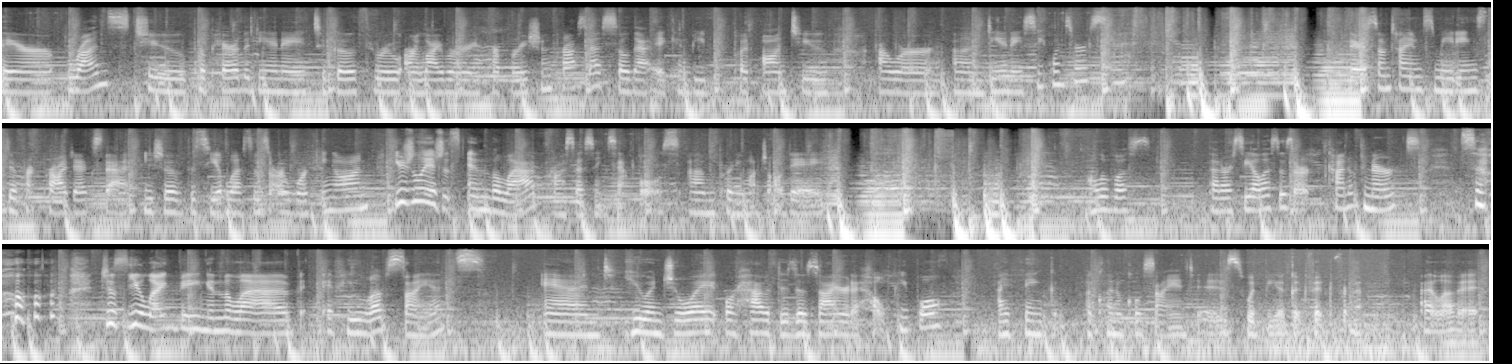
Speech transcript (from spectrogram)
their runs to prepare the DNA to go through our library preparation process so that it can be put onto our um, DNA sequencers. There are sometimes meetings, different projects that each of the CLSs are working on. Usually it's just in the lab processing samples um, pretty much all day. All of us that are CLSs are kind of nerds. So just you like being in the lab. If you love science and you enjoy or have the desire to help people, I think a clinical scientist would be a good fit for them. I love it.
